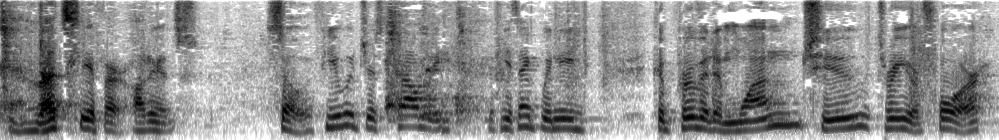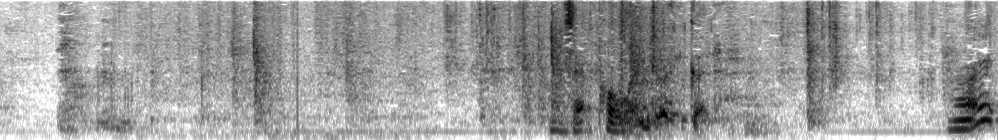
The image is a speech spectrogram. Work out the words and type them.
And let's see if our audience. So, if you would just tell me if you think we need could prove it in one, two, three, or four. How's that polling doing? Good. All right.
